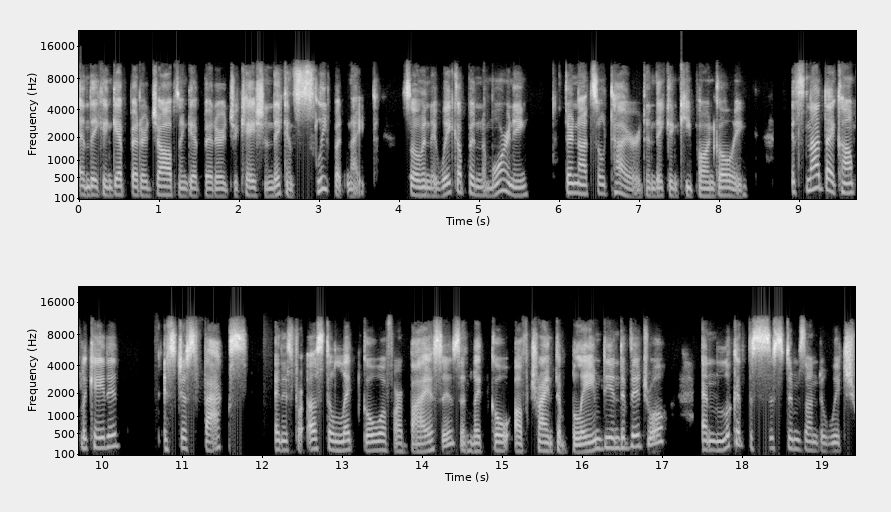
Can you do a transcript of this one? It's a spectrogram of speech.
and they can get better jobs and get better education. They can sleep at night. So when they wake up in the morning, they're not so tired and they can keep on going. It's not that complicated. It's just facts. And it's for us to let go of our biases and let go of trying to blame the individual and look at the systems under which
